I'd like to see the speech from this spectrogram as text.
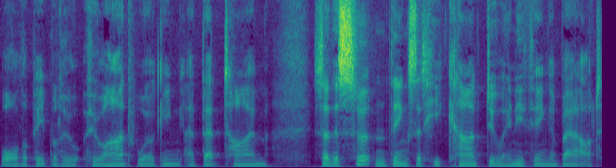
or the people who, who aren't working at that time. So there's certain things that he can't do anything about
